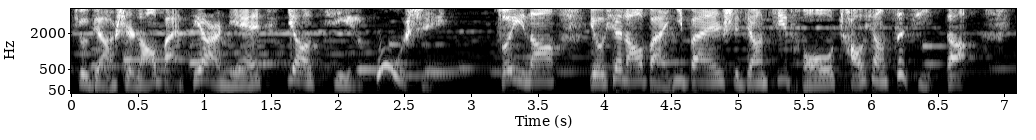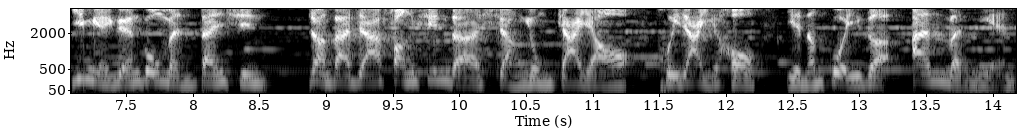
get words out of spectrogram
就表示老板第二年要解雇谁。所以呢，有些老板一般是将鸡头朝向自己的，以免员工们担心。让大家放心的享用佳肴，回家以后也能过一个安稳年。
